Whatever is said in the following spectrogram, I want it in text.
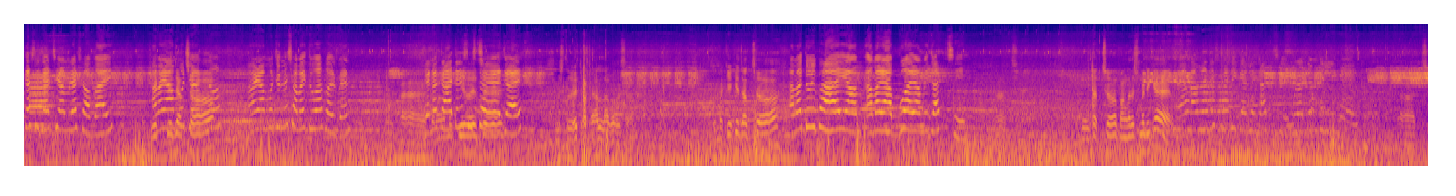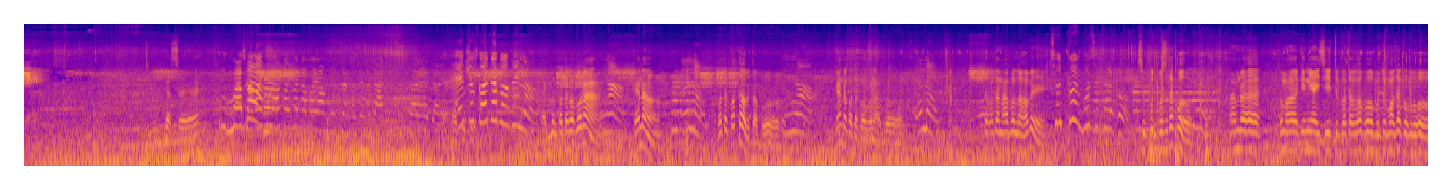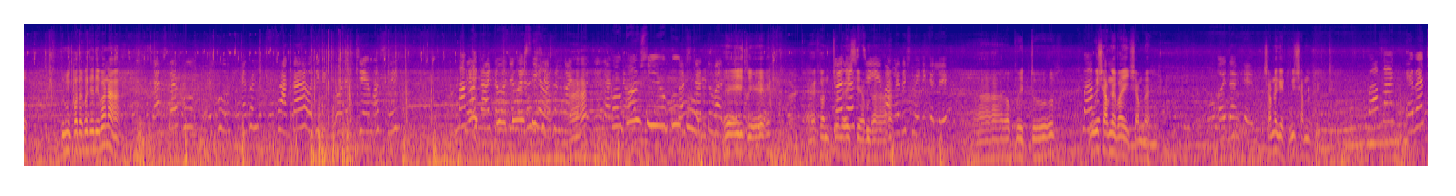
আম্মুর কাছে যাচ্ছি আমরা সবাই। আমার আম্মুর জন্য আমার আম্মুর জন্য সবাই দোয়া করবেন। হ্যাঁ, যেন তাড়াতাড়ি সুস্থ হয়ে যায়। সুস্থ হয়ে যাবে আল্লাহ ভরসা। তোমরা কে কে যাচ্ছ? আমার দুই ভাই আম- আমার আব্বু আর আমি যাচ্ছি। আচ্ছা। যাচ্ছ? বাংলাদেশ মেডিকেল? হ্যাঁ বাংলাদেশ মেডিকেলে বলবে না? একদম কথা কব না? কেন? কথা কত হবে তো আব্বু? কেন কথা কব না আব্বু? কথা না বললে হবে? চুপ বসে থাকো। বসে থাকব? আমরা তোমাকে নিয়ে আইছি একটু কথা কব একটু মজা করব। তুমি কথা কইতে দিবা না? এই যে এখন চলে এসেছি আমরা। আর অপু একটু ওই সামনে ভাই সামনে। সামনে গেট ওই সামনে গেট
